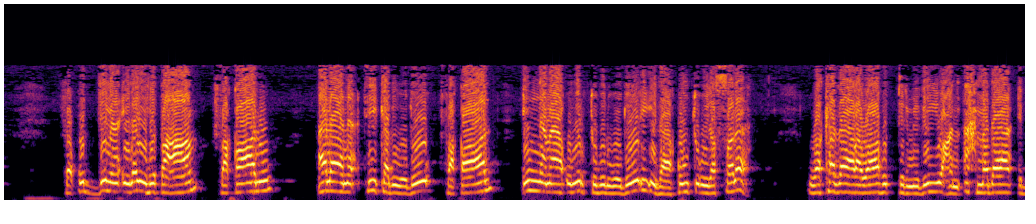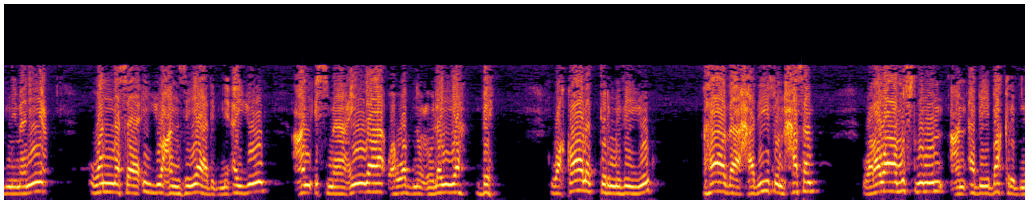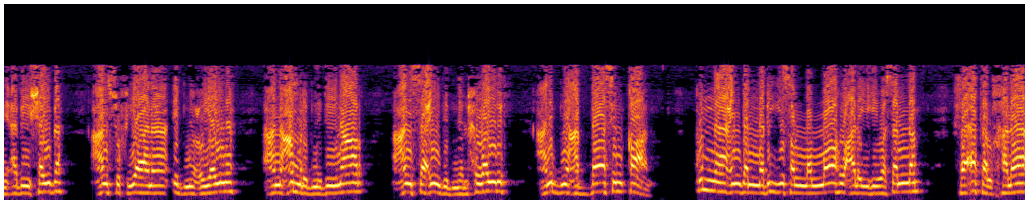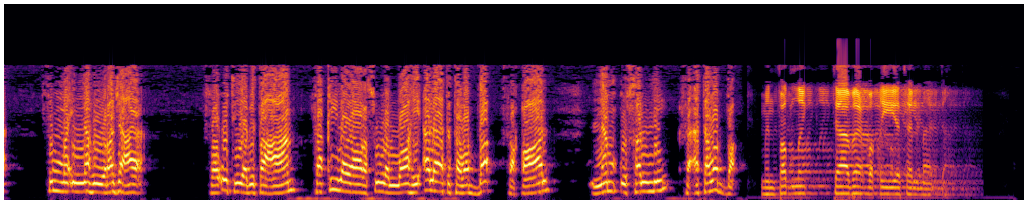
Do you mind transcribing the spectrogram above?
فقدم إليه طعام فقالوا ألا نأتيك بوضوء؟ فقال إنما أمرت بالوضوء إذا قمت إلى الصلاة. وكذا رواه الترمذي عن أحمد بن منيع والنسائي عن زياد بن أيوب عن إسماعيل وهو ابن علية به. وقال الترمذي هذا حديث حسن وروى مسلم عن أبي بكر بن أبي شيبة عن سفيان بن عيينة عن عمرو بن دينار عن سعيد بن الحويرث عن ابن عباس قال كنا عند النبي صلى الله عليه وسلم فأتى الخلاء ثم إنه رجع فأتي بطعام فقيل يا رسول الله ألا تتوضأ؟ فقال لم أصلي فأتوضأ. من فضلك تابع بقية المادة.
